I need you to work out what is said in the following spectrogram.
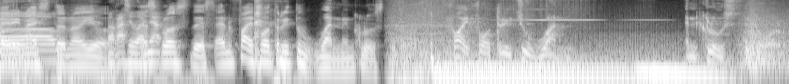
Very nice to know you. Makasih Let's banyak. close this. And 5, 4, 3, 2, 1 and close the door. 5, 4, 3, 2, 1. And close the door.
